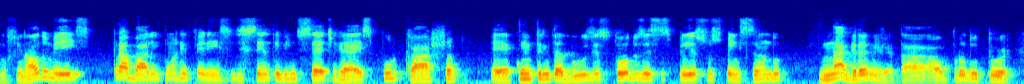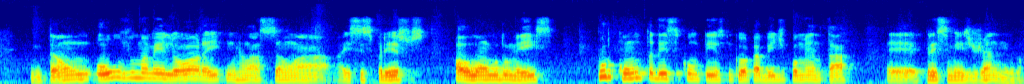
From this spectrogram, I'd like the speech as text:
no final do mês, trabalham com a referência de 127 reais por caixa, é, com 30 dúzias, todos esses preços pensando na granja, tá? ao produtor. Então, houve uma melhora aí com relação a, a esses preços ao longo do mês, por conta desse contexto que eu acabei de comentar é, para esse mês de janeiro.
